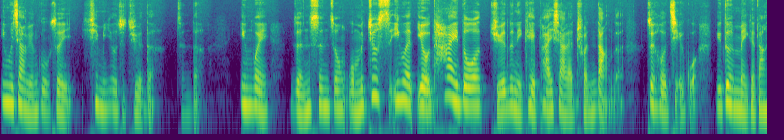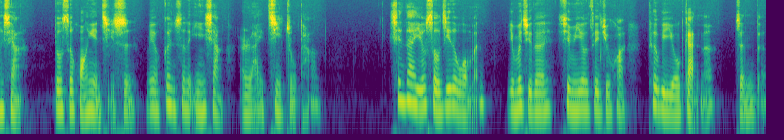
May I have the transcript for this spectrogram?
因为这样缘故，所以谢明佑就觉得真的，因为。人生中，我们就是因为有太多觉得你可以拍下来存档的，最后结果你对每个当下都是晃眼即逝，没有更深的印象而来记住它。现在有手机的我们，有没有觉得谢明佑这句话特别有感呢？真的，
